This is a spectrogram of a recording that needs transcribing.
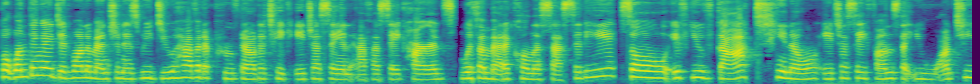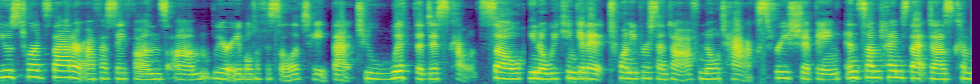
But one thing i did want to mention is we do have it approved now to take hsa and fsa cards with a medical necessity. So if you've got you know hsa funds that you want to use towards that or fsa funds um, we are able to facilitate that too with the discount. So you know we can get it 20% off no tax free shipping and sometimes that does come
